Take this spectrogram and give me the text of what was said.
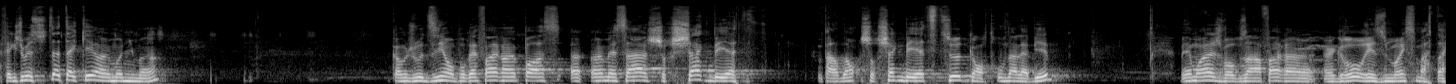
Fait que je me suis attaqué à un monument. Comme je vous dis, on pourrait faire un, message sur chaque, pardon, sur chaque béatitude qu'on retrouve dans la Bible. Mais moi, je vais vous en faire un, gros résumé ce matin.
